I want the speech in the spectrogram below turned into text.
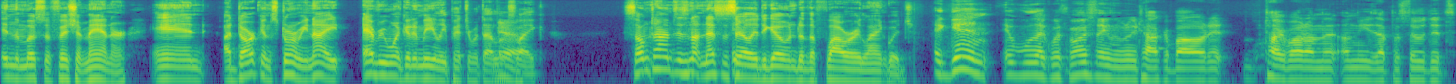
in the most efficient manner. And a dark and stormy night, everyone could immediately picture what that looks Yeah. like. Sometimes it's not necessarily to go into the flowery language. Again, it like with most things when we talk about it, talk about on the on these episodes, it's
